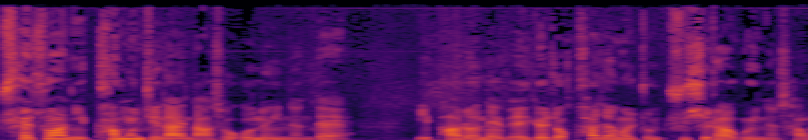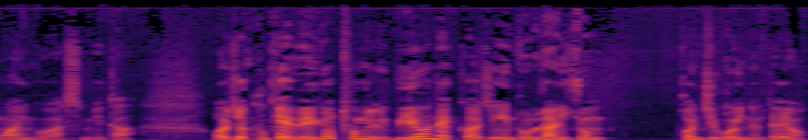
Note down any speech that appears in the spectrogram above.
최소한 이 파문 진화에 나서고는 있는데 이 발언의 외교적 파장을 좀 주시를 하고 있는 상황인 것 같습니다. 어제 국회 외교통일위원회까지 이 논란이 좀 번지고 있는데요.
